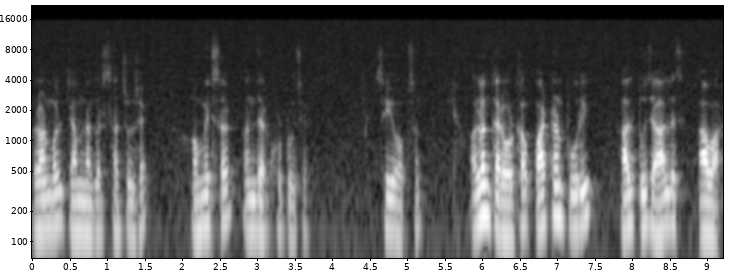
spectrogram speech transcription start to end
રણમલ જામનગર સાચું છે. અમીરસર અંજાર ખોટું છે. C, option. અલંકાર ઓળખાવ. પાટણપુરી, હાલ તુજ હાલ આવા.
